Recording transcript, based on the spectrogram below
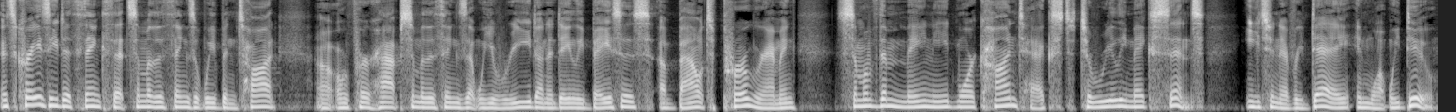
It's crazy to think that some of the things that we've been taught, uh, or perhaps some of the things that we read on a daily basis about programming, some of them may need more context to really make sense each and every day in what we do.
